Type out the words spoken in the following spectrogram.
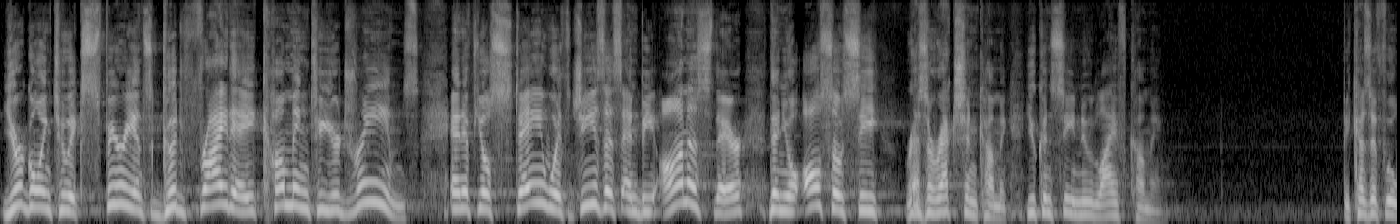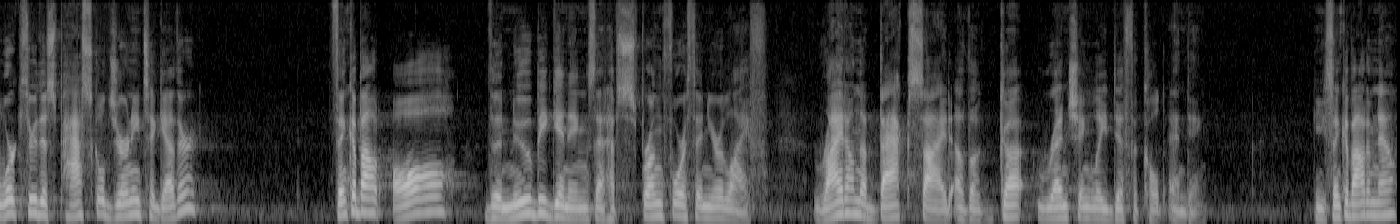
you're going to experience Good Friday coming to your dreams. And if you'll stay with Jesus and be honest there, then you'll also see resurrection coming. You can see new life coming. Because if we'll work through this paschal journey together, think about all the new beginnings that have sprung forth in your life right on the backside of a gut wrenchingly difficult ending. Can you think about them now?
